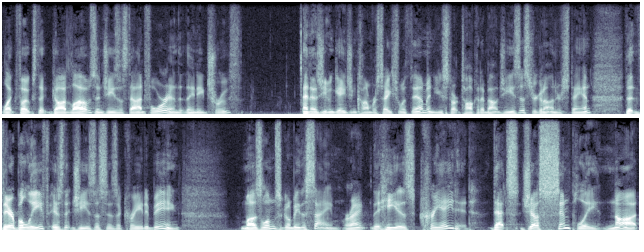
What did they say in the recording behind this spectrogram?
like folks that God loves and Jesus died for and that they need truth. And as you engage in conversation with them and you start talking about Jesus, you're going to understand that their belief is that Jesus is a created being. Muslims are going to be the same, right? That he is created. That's just simply not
